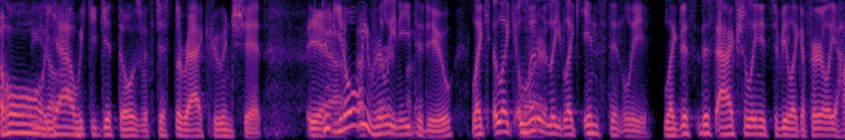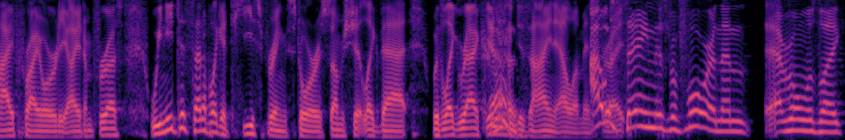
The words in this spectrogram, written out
oh you know- yeah, we could get those with just the raccoon shit. Yeah, Dude, you know what we really need to do? Like like What? literally like instantly. Like this this actually needs to be like a fairly high priority item for us. We need to set up like a Teespring store or some shit like that with like raccoon Yes. design elements. I was right? saying this before, and then everyone was like,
